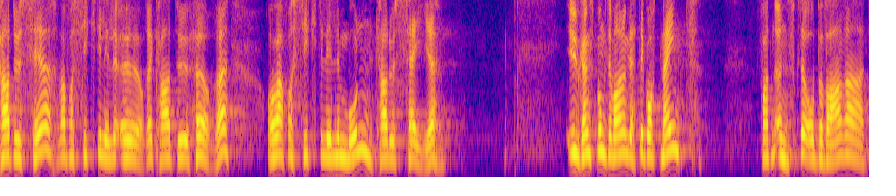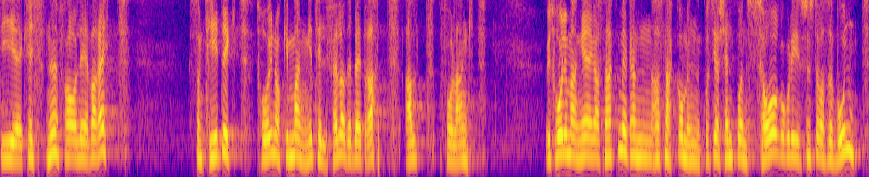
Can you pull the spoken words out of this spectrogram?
hva du ser. Vær forsiktig, lille øre, hva du hører. Og vær forsiktig, lille munn, hva du sier. I utgangspunktet var nok dette godt meint, for at en ønsket å bevare de kristne fra å leve rett. Samtidig tror jeg nok i mange tilfeller det ble dratt altfor langt. Utrolig mange jeg har snakket med, kan ha snakket om en, hvordan de har kjent på en sorg, og hvor de syns det var så vondt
